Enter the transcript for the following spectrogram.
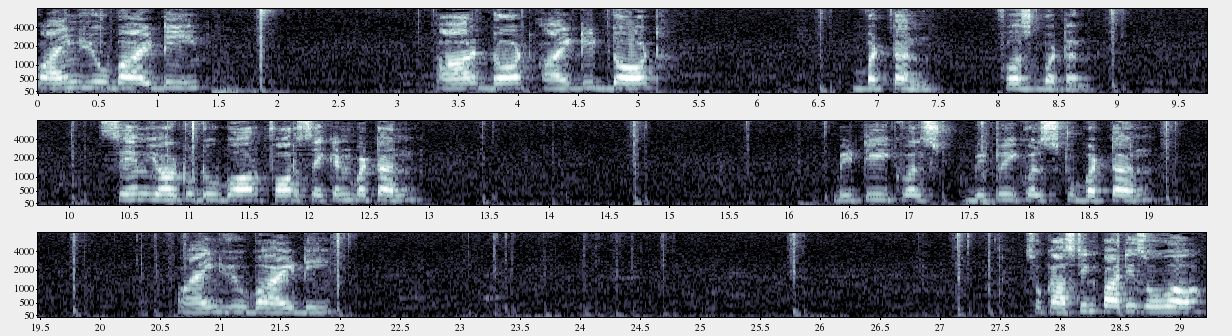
find view by id r dot id dot button first button same you have to do for for second button. Bt equals b2 equals to button. Find view by id so casting part is over.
